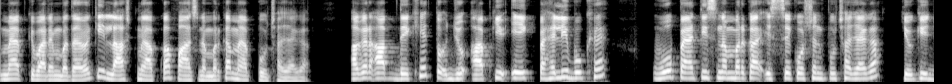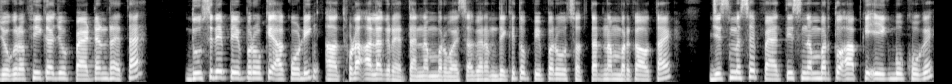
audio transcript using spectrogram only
मैप के बारे में बताया कि लास्ट में आपका पाँच नंबर का मैप पूछा जाएगा। अगर आप देखें तो जो आपकी एक पहली बुक है वो पैंतीस नंबर का इससे क्वेश्चन पूछा जाएगा क्योंकि ज्योग्राफी का जो पैटर्न रहता है दूसरे पेपरों के अकॉर्डिंग थोड़ा अलग रहता है नंबर वाइज अगर हम देखें तो पेपर वो सत्तर नंबर का होता है जिसमें से पैंतीस नंबर तो आपके एक बुक हो गए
